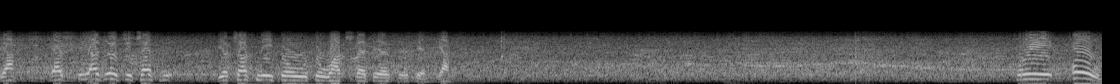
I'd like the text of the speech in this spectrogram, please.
Yeah, yeah, yeah, you just you just need to, to watch that yes, yes, yes, yeah. Three oh.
